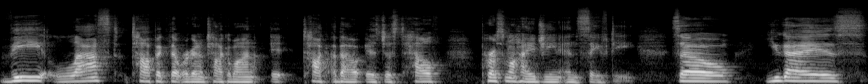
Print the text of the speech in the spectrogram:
The last topic that we're going to talk about, it, talk about is just health, personal hygiene, and safety. So you guys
